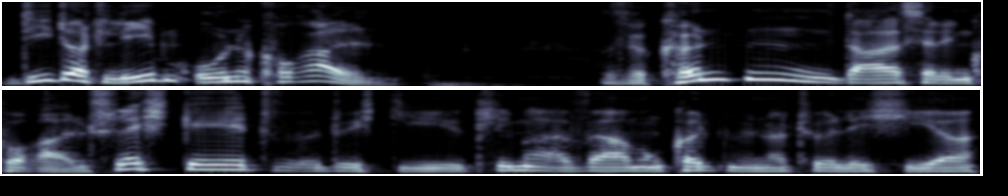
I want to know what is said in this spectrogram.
die dort leben ohne Korallen. Also wir könnten, da es ja den Korallen schlecht geht, durch die Klimaerwärmung, könnten wir natürlich hier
